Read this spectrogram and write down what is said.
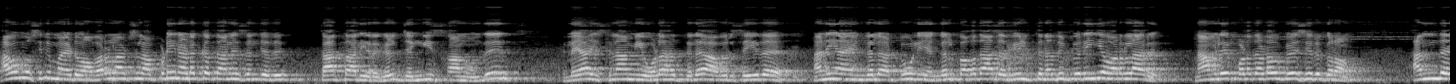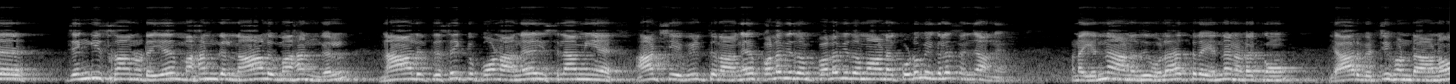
அவன் முஸ்லீம் ஆயிடுவான். வரலாற்றில் அப்படி நடக்கத்தானே செஞ்சது. தாத்தாரியர்கள் ஜங்கீஸ் கான் வந்து இல்லையா இஸ்லாமிய உலகத்தில் அவர் செய்த அநியாயங்கள் அட்டூழியங்கள் பகதாதை வீழ்த்தினது பெரிய வரலாறு. நாமளே பல தடவை பேசியிருக்கிறோம். அந்த ஜங்கீஸ் கானுடைய மகன்கள் நாலு மகன்கள் நாலு திசைக்கு போனாங்க. இஸ்லாமிய ஆட்சியை வீழ்த்தினாங்க. பலவிதம் பலவிதமான கொடுமைகளை செஞ்சாங்க. ஆனால் என்ன ஆனது? உலகத்தில் என்ன நடக்கும்? யார் வெற்றி கொண்டானோ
